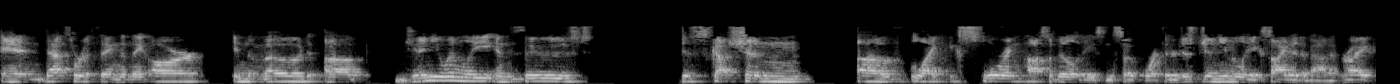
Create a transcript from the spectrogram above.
and that sort of thing than they are in the mode of genuinely enthused discussion of like exploring possibilities and so forth. They're just genuinely excited about it, right?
